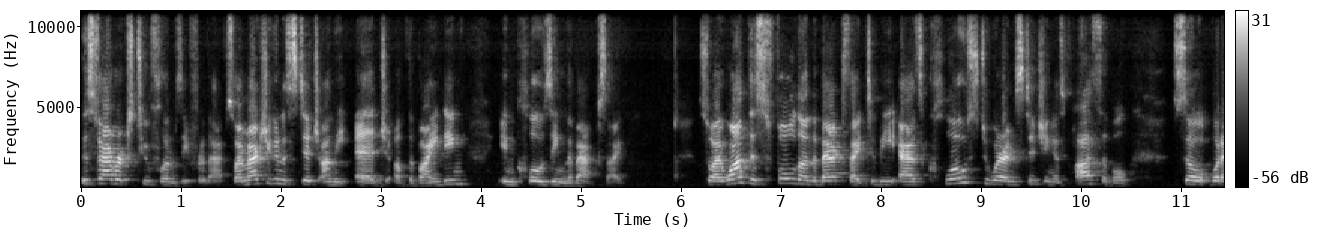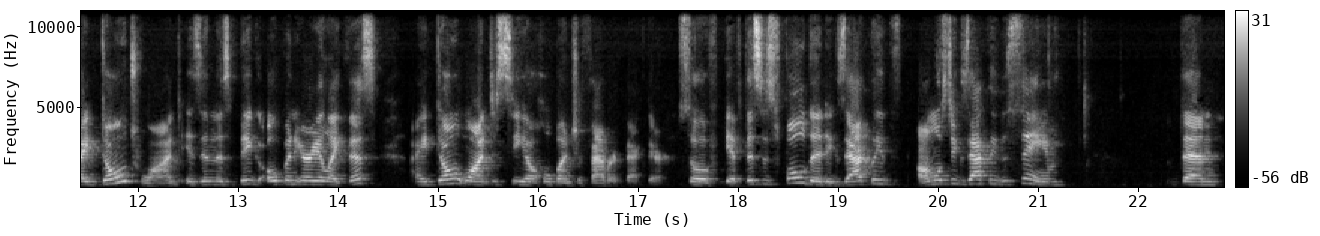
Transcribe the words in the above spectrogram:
This fabric's too flimsy for that. So I'm actually going to stitch on the edge of the binding, enclosing the backside. So I want this fold on the backside to be as close to where I'm stitching as possible. So what I don't want is in this big open area like this, I don't want to see a whole bunch of fabric back there. So if, if this is folded exactly, almost exactly the same, then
